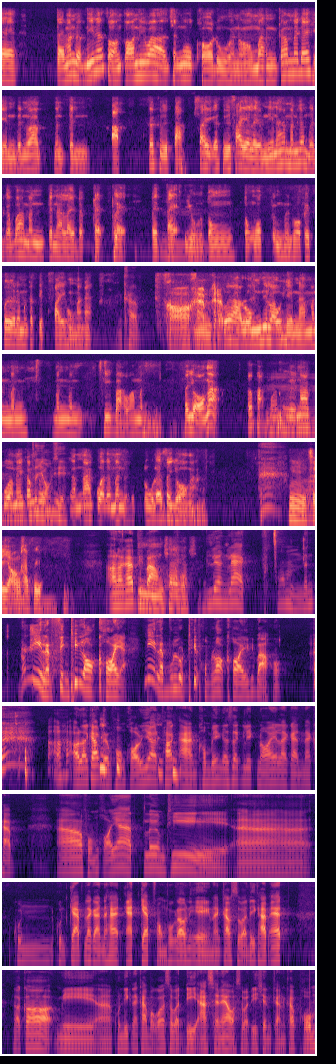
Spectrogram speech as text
แต่มันแบบนี้นะสอนตอนที่ว่าชะโงกคอดูอะน้อง มันก็ไม่ได้เห็นเป็นว่ามันเป็นตับก็คือตับไส้ก็คือไส้อะไรแบบนี้นะมันก็เหมือนกับว่ามันเป็นอะไรแบบแผลๆไปแตะอยู่ตรงตรงวบเป็นเหมือนวอลเปเปอร์แล้วมันก็ติดไฟของมันอะครับอ๋อครับอืมครับด้วยอารมณ์ที่เราเห็นนะมันมันมันมันที่บ่าวว่ามันสยองอะถ้าถามว่าเออน่ากลัวไหมก็ไม่สยองสิกับน่ากลัวแต่มันดูแล้วสยองอะ อืมสยองครับสยองเอาละครับ พี่บ่าวอืมใช่ครับ เรื่องแรกอืมนั้นแล้วนี่แหละสิ่งที่รอคอยอะ นี่แหละบุรุษที่ผมรอคอยพี่บ่าวเอาเอาละครับ เดี๋ยวผมขออนุญาตพักอ่านคอมเมนต์กันสักเล็กน้อยแล้วกันนะครับอ่าผมขออนุญาตเริ่มที่อ่าคุณคุณแก๊ปแล้วกันนะฮะแอดแก๊ปของพวกเรานี่เองนะครับ สวัสดีครับแอดแล้วก็มีอ่าคุณนิกนะครับ บอกว่าสวัสดี Arc Channel สวัสดีเช่นกันครับผม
